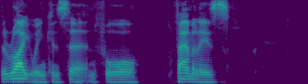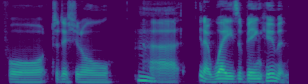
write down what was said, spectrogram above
the right wing concern for families, for traditional, mm. uh, you know, ways of being human.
